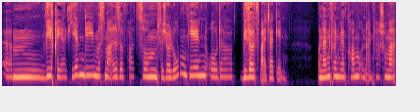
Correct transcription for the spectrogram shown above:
Ähm, wie reagieren die? Müssen wir alle sofort zum Psychologen gehen oder wie soll es weitergehen? Und dann können wir kommen und einfach schon mal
